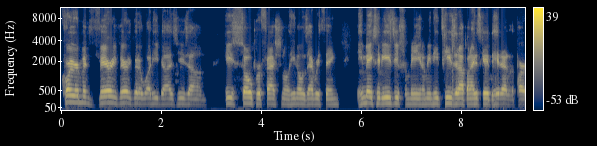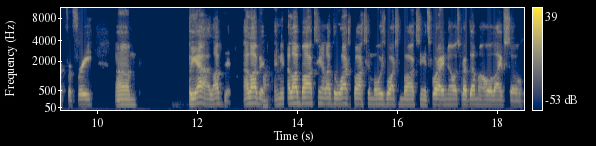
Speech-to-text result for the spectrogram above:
Corey Erdman's very very good at what he does. He's um he's so professional. He knows everything. He makes it easy for me. I mean, he tees it up, and I just get to hit it out of the park for free. Um, but yeah, I loved it. I love it. I mean, I love boxing. I love to watch boxing. I'm always watching boxing. It's what I know. It's what I've done my whole life. So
